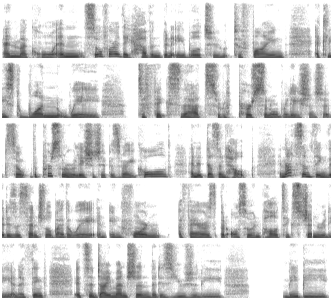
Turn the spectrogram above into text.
and Macron. And so far, they haven't been able to, to find at least one way to fix that sort of personal relationship. So the personal relationship is very cold and it doesn't help. And that's something that is essential, by the way, in, in foreign affairs, but also in politics generally. And I think it's a dimension that is usually maybe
